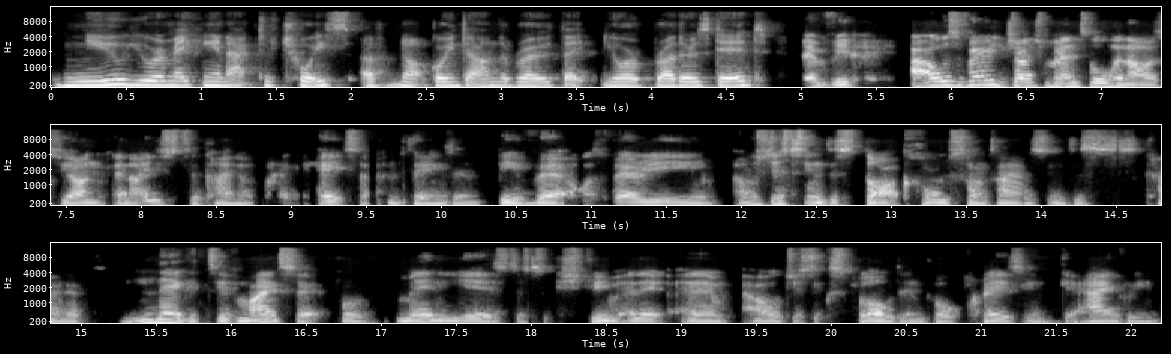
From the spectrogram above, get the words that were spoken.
knew you were making an active choice of not going down the road that your brothers did? Every day, I was very judgmental when I was young, and I used to kind of like hate certain things and be very. I was very. I was just in this dark hole sometimes, in this kind of negative mindset for many years, this extreme, and, it, and I would just explode and go crazy and get angry.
